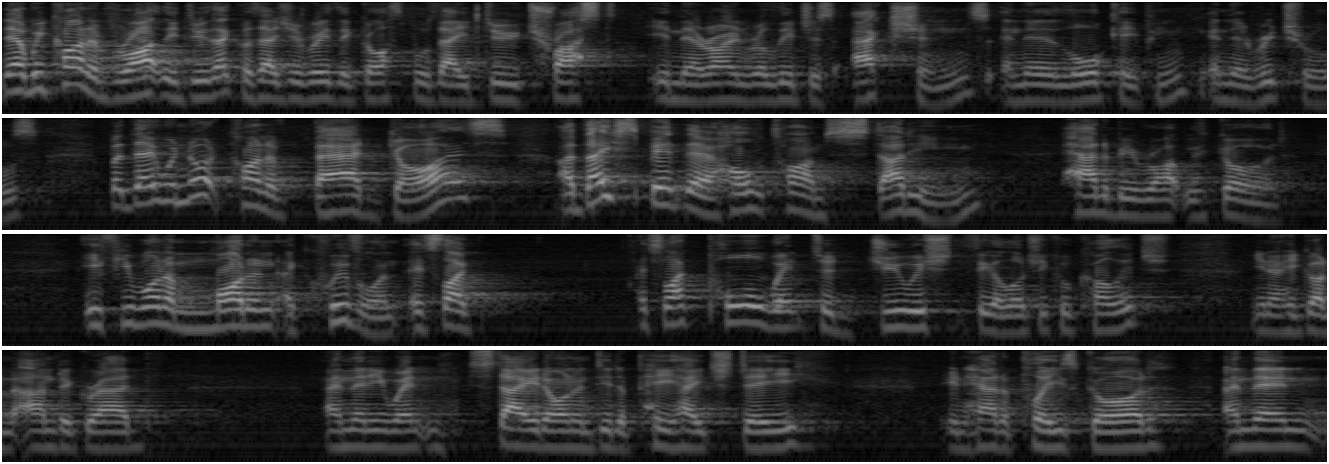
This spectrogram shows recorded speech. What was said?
now, we kind of rightly do that because as you read the gospel, they do trust in their own religious actions and their law keeping and their rituals. But they were not kind of bad guys. Uh, they spent their whole time studying how to be right with God. If you want a modern equivalent, it's like, it's like Paul went to Jewish theological college. You know, he got an undergrad and then he went and stayed on and did a PhD in how to please God. And then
